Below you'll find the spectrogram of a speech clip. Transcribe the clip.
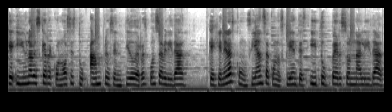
y una vez que reconoces tu amplio sentido de responsabilidad, que generas confianza con los clientes y tu personalidad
